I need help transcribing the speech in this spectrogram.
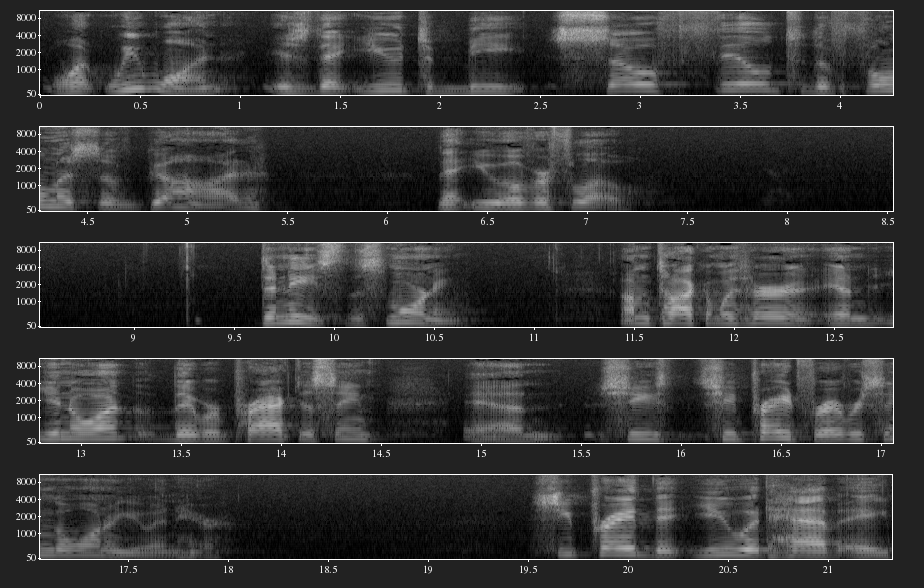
What we want is that you to be so filled to the fullness of God that you overflow. Denise, this morning, I'm talking with her, and you know what? They were practicing, and she, she prayed for every single one of you in here. She prayed that you would have a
